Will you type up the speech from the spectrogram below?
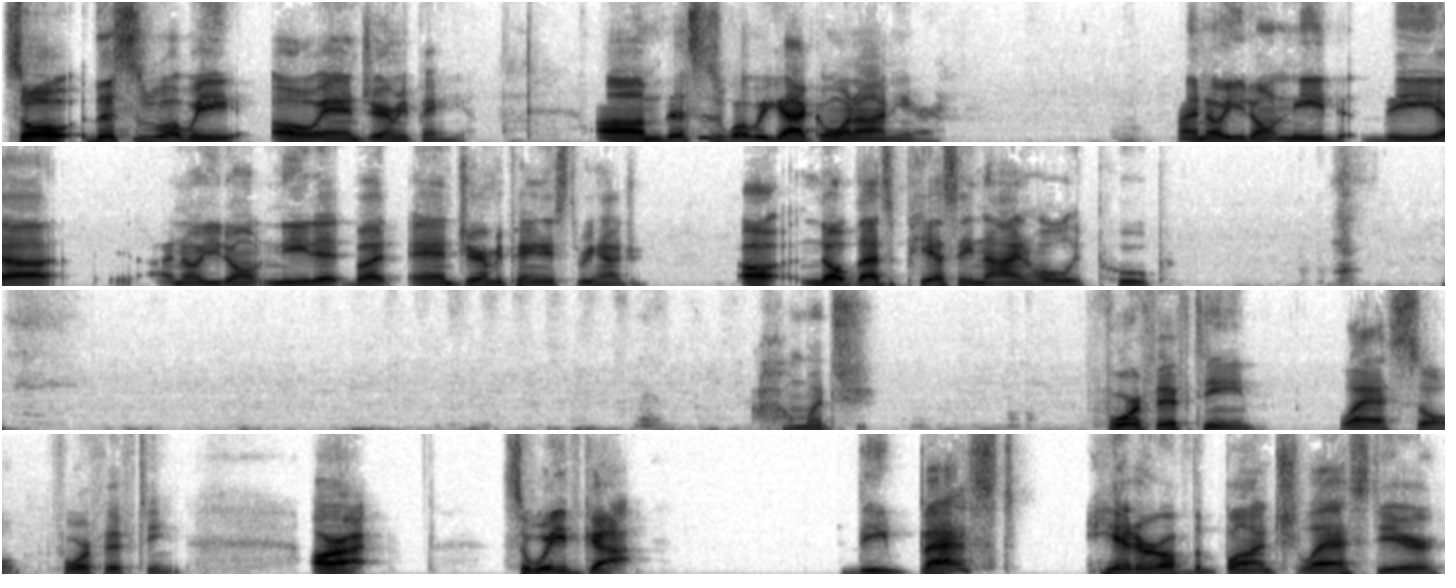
so this is what we oh and jeremy pena um this is what we got going on here i know you don't need the uh i know you don't need it but and jeremy pena is 300 uh nope that's a psa 9 holy poop how much 415 last sold 415 all right so we've got the best hitter of the bunch last year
